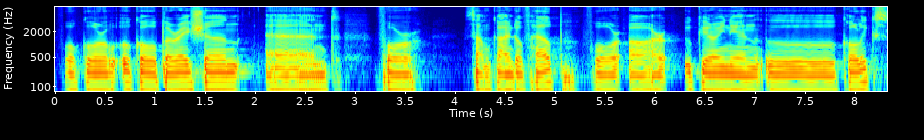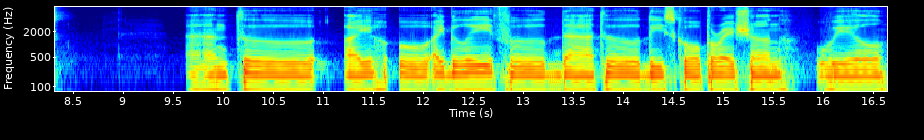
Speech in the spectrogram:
for co cooperation and for some kind of help for our Ukrainian uh, colleagues. And uh, I, uh, I believe uh, that this cooperation will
